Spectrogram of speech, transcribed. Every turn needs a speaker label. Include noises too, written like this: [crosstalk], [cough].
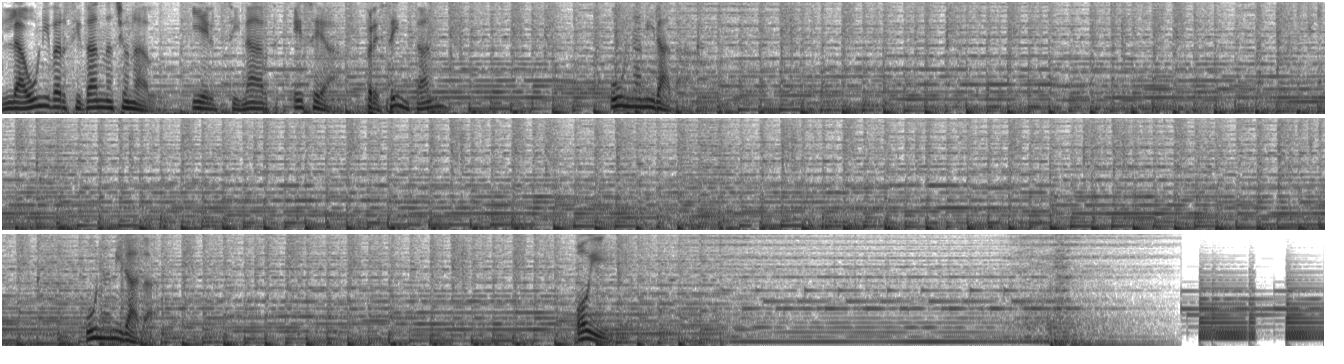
Speaker 1: La Universidad Nacional y el CINART SA presentan Una mirada. Una mirada.
Speaker 2: Hoy,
